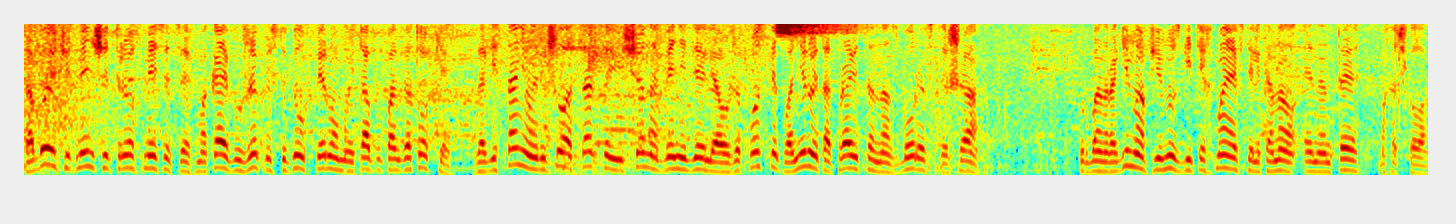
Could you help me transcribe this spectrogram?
До боя чуть меньше трех месяцев Макаев уже приступил к первому этапу подготовки. В Дагестане он решил остаться еще на две недели, а уже после планирует отправиться на сборы в США. Курбан Рагимов, Юнус Гитехмаев, телеканал ННТ, Махачкала.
